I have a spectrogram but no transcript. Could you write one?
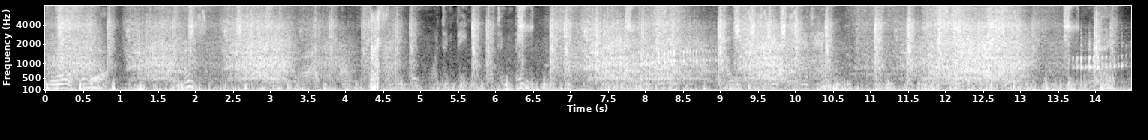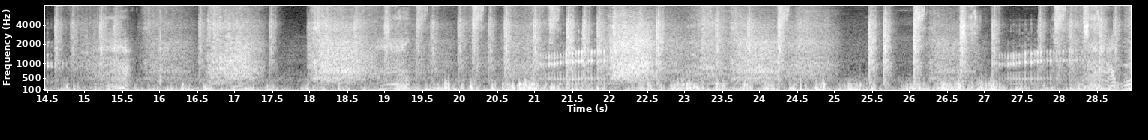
สู้เพื่อฉันเอาเอาหัวฉันติดหัวฉันติดเอาเอาฉันเฮ้ยอ่าเฮ้ย อายุ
